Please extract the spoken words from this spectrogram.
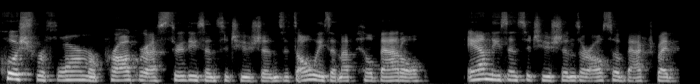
push reform or progress through these institutions it's always an uphill battle and these institutions are also backed by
